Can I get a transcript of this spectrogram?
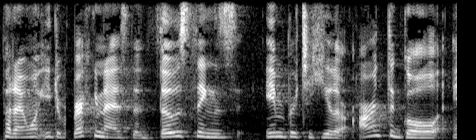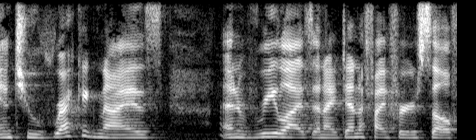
But I want you to recognize that those things in particular aren't the goal and to recognize and realize and identify for yourself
